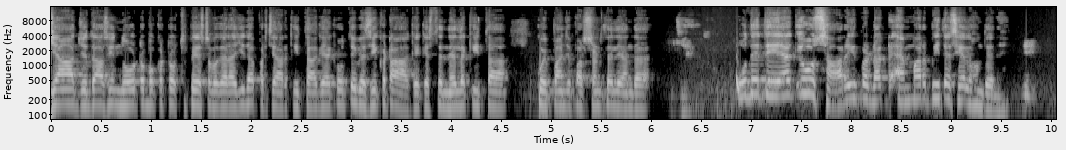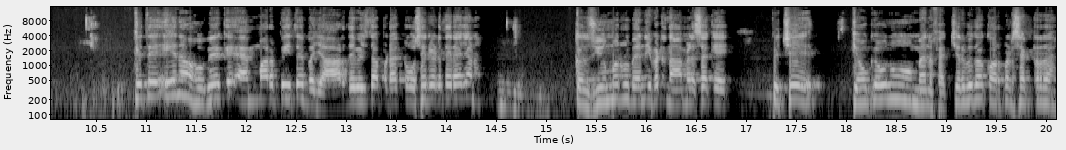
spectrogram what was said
ਜਾਂ ਜਿੱਦਾਂ ਅਸੀਂ ਨੋਟਬੁੱਕ ਟੁੱਥਪੇਸਟ ਵਗੈਰਾ ਜਿਹਦਾ ਪ੍ਰਚਾਰ ਕੀਤਾ ਗਿਆ ਕਿ ਉੱਤੇ ਵੀ ਅਸੀਂ ਘਟਾ ਕੇ ਕਿਸੇ ਤੇ ਨਿਲ ਕੀਤਾ ਕੋਈ 5% ਤੇ ਲਿਆਂਦਾ। ਉਹਦੇ ਤੇ ਇਹ ਆ ਕਿ ਉਹ ਸਾਰੇ ਹੀ ਪ੍ਰੋਡਕਟ ਐਮਆਰਪੀ ਤੇ ਸੇਲ ਹੁੰਦੇ ਨੇ। ਕਿਤੇ ਇਹ ਨਾ ਹੋਵੇ ਕਿ ਐਮਆਰਪੀ ਤੇ ਬਾਜ਼ਾਰ ਦੇ ਵਿੱਚ ਤਾਂ ਪ੍ਰੋਡਕਟ ਉਸੇ ਰੇਟ ਤੇ ਰਹਿ ਜਾਣ। ਕੰਜ਼ਿਊਮਰ ਨੂੰ ਬੈਨੀਫਿਟ ਨਾ ਮਿਲ ਸਕੇ, ਪਿੱਛੇ ਕਿਉਂਕਿ ਉਹਨੂੰ ਮੈਨੂਫੈਕਚਰ ਵੀ ਉਹਦਾ ਕਾਰਪੋਰੇਟ ਸੈਕਟਰ ਆ,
